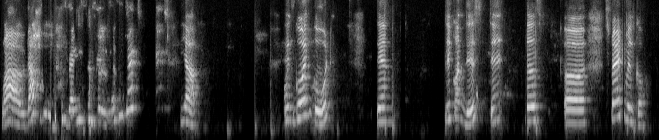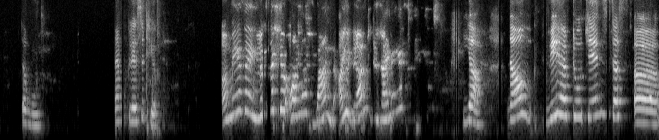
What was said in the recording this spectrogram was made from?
Wow, that's very simple, wasn't it? yeah. Then go in code. Then click on this. Then the uh, sprite will come. The moon. And place it here. Amazing. Looks like you're almost done. Are you done designing it? Yeah. Now we have to change the uh,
